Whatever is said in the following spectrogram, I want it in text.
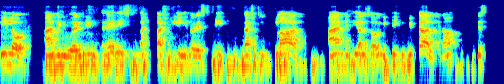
pillow, and he wearing very costly, you know, recipe, costly cloth, and he also eating beetle, you know, this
